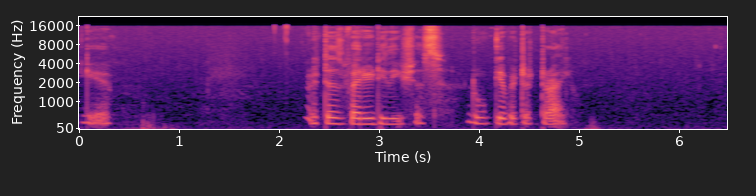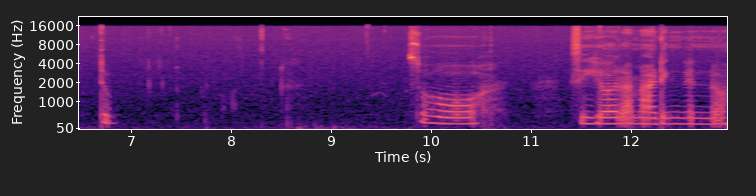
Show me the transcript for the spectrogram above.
Yeah it is very delicious. Do give it a try. So see here I'm adding in uh,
